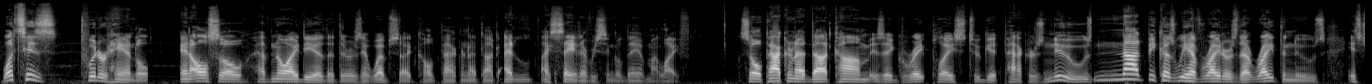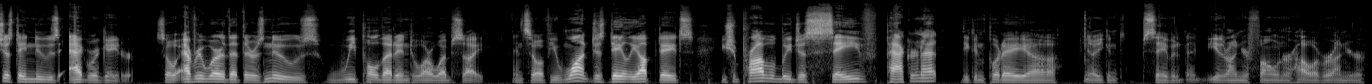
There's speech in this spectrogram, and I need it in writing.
what's his Twitter handle, and also have no idea that there is a website called packernet.com. I, I say it every single day of my life. So, Packernet.com is a great place to get Packers news, not because we have writers that write the news, it's just a news aggregator. So, everywhere that there's news, we pull that into our website. And so, if you want just daily updates, you should probably just save Packernet. You can put a, uh, you know, you can save it either on your phone or however on your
